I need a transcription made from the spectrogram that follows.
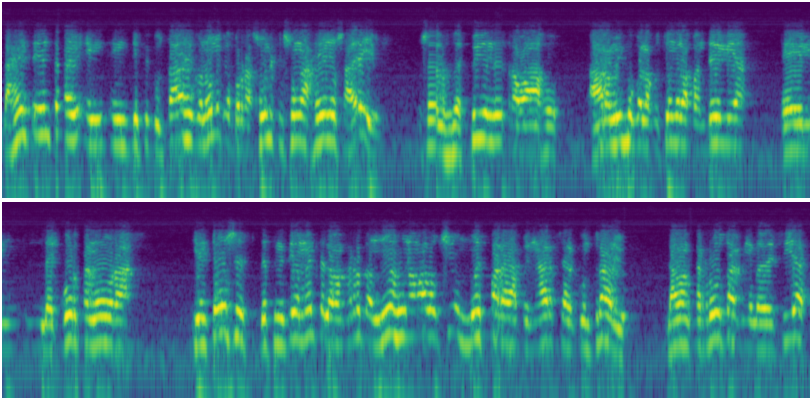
La gente entra en, en dificultades económicas por razones que son ajenos a ellos. O sea, los despiden del trabajo. Ahora mismo con la cuestión de la pandemia, eh, le cortan horas. Y entonces, definitivamente, la bancarrota no es una mala opción, no es para apenarse, al contrario. La bancarrota, como le decía,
